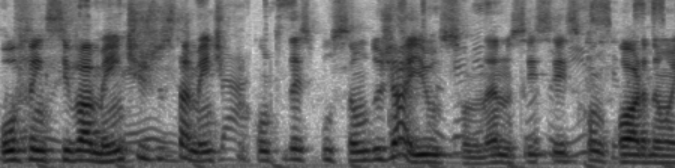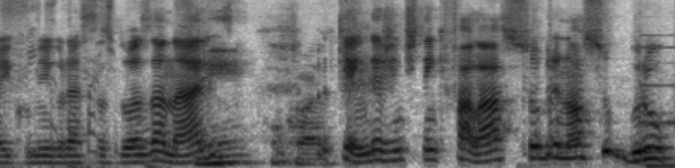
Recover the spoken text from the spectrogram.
ofensivamente, justamente por conta da expulsão do Jailson, né? Não sei se vocês concordam aí comigo nessas duas análises, Sim, porque ainda a gente tem que falar sobre o nosso grupo.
